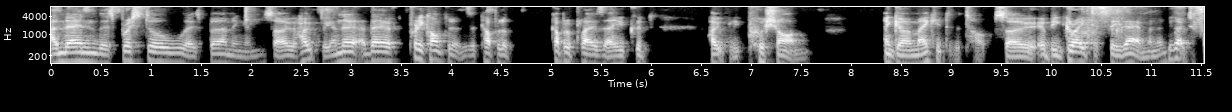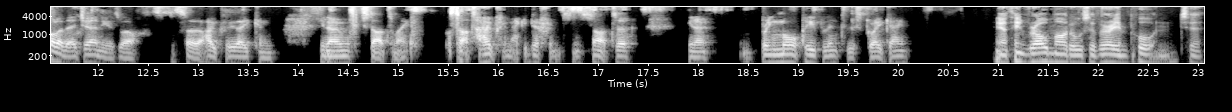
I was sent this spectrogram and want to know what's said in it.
And then there's Bristol, there's Birmingham. So hopefully, and they're they're pretty confident. There's a couple of couple of players there who could hopefully push on and go and make it to the top. So it'd be great to see them, and it'd be great to follow their journey as well. So that hopefully they can, you know, start to make start to hopefully make a difference and start to, you know, bring more people into this great game. Yeah, I think role models are very important to,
